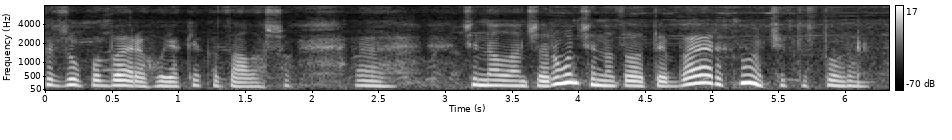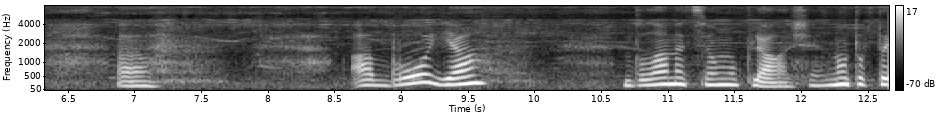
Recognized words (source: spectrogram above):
ходжу по берегу, як я казала, що е, чи на Ланжерон, чи на Золотий берег, ну чи в ту сторону. Е, або я була на цьому пляжі. Ну, тобто,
